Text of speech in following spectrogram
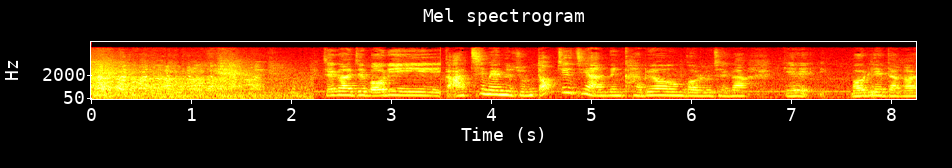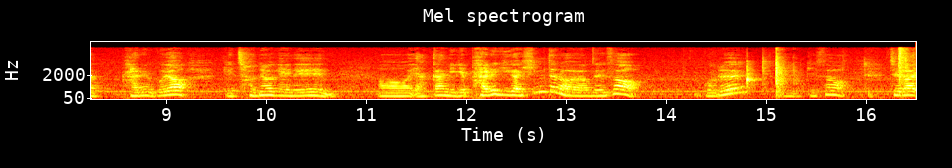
제가 이제 머리 아침에는 좀 떡지지 않는 가벼운 걸로 제가 이렇게 머리에다가 바르고요. 저녁에는 어 약간 이게 바르기가 힘들어요. 그래서 이거를 이렇게 해서 제가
